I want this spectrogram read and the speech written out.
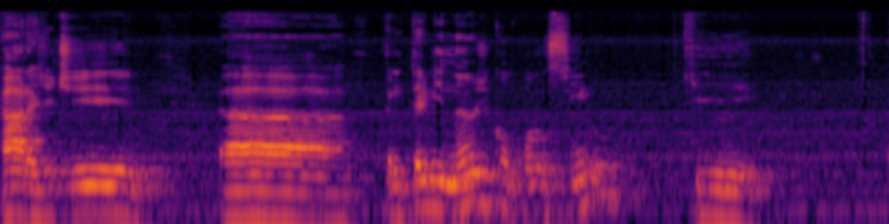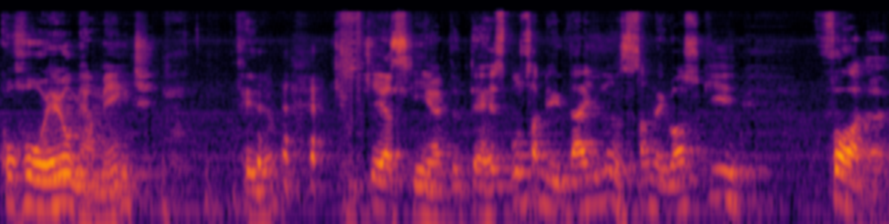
Cara, a gente ah, estamos terminando de compor um single que corroeu minha mente, entendeu? Porque assim, eu tenho a responsabilidade de lançar um negócio que foda,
